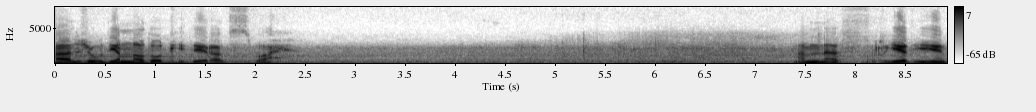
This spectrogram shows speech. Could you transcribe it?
ها الجو ديال الناظور كيدير هاد الصباح. الناس الرياضيين.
